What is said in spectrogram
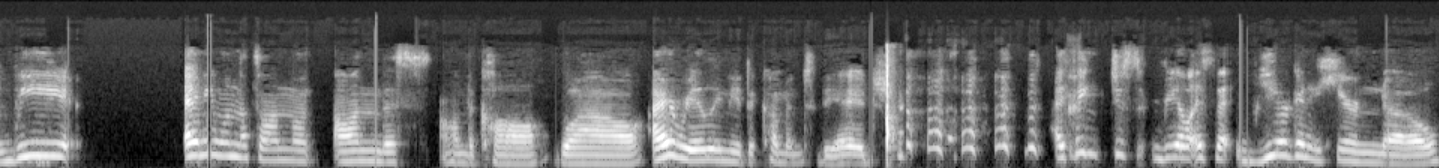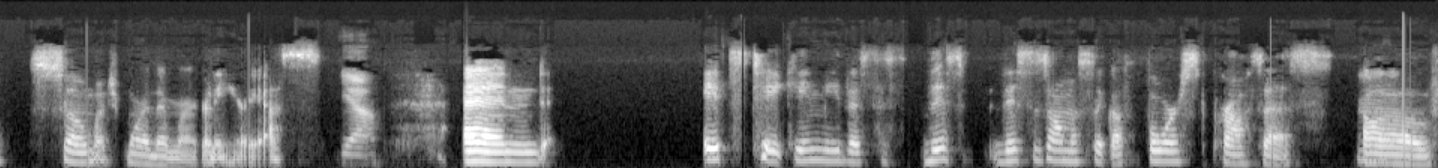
we anyone that's on on this on the call wow i really need to come into the age I think just realize that we are going to hear no so much more than we're going to hear yes. Yeah. And it's taking me this this this is almost like a forced process mm. of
